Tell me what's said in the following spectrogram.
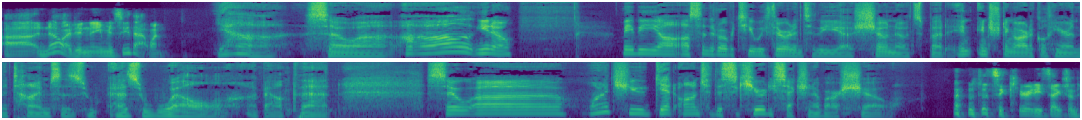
Uh, no, I didn't even see that one. Yeah, so uh, I'll you know maybe I'll, I'll, send it over to you. We throw it into the uh, show notes, but in, interesting article here in the Times as as well about that. So uh, why don't you get onto the security section of our show? the security section.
